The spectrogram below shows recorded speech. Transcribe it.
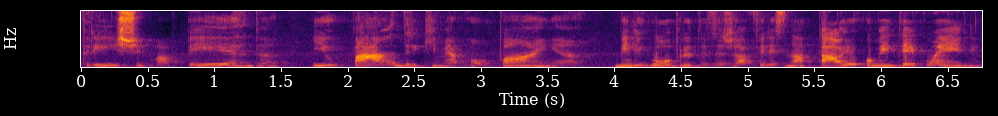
triste com a perda. E o padre que me acompanha me ligou para desejar Feliz Natal e eu comentei com ele.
